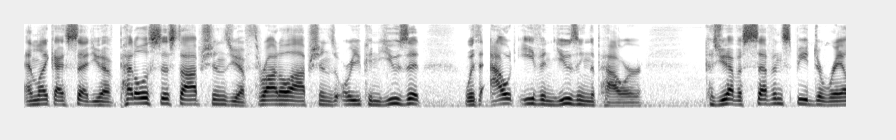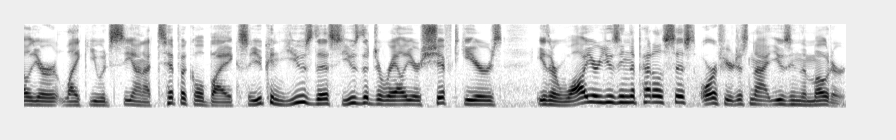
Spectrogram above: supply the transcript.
And like I said, you have pedal assist options, you have throttle options, or you can use it without even using the power because you have a seven speed derailleur like you would see on a typical bike. So you can use this, use the derailleur, shift gears either while you're using the pedal assist or if you're just not using the motor.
